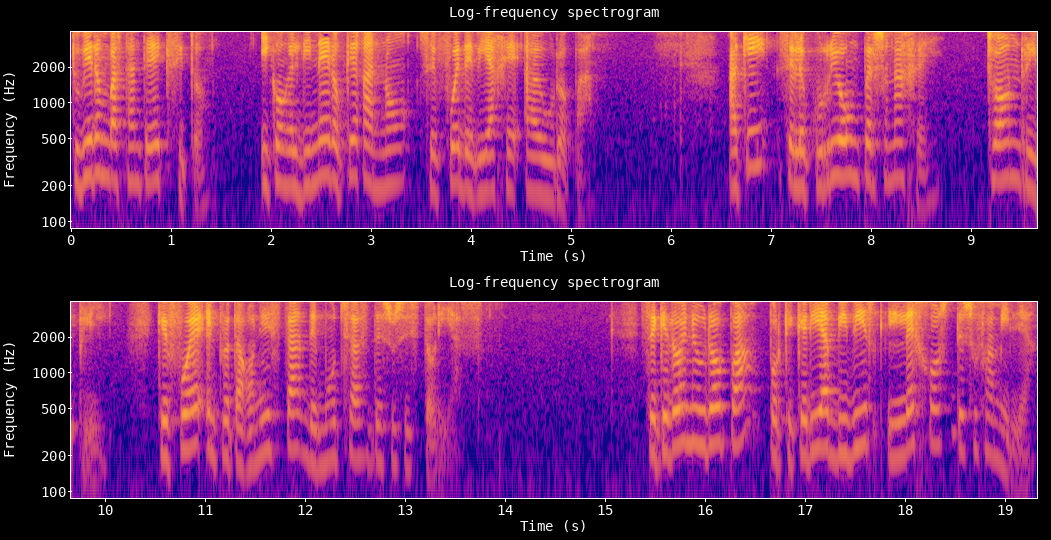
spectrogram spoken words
tuvieron bastante éxito y con el dinero que ganó se fue de viaje a Europa. Aquí se le ocurrió un personaje, Tom Ripley, que fue el protagonista de muchas de sus historias. Se quedó en Europa porque quería vivir lejos de su familia.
